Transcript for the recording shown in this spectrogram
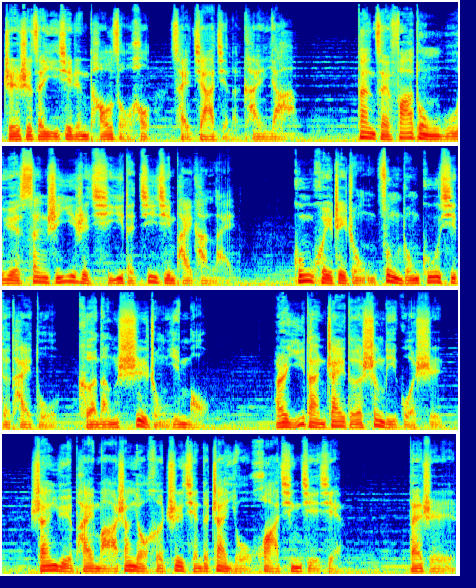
只是在一些人逃走后才加紧了看押。但在发动五月三十一日起义的激进派看来，工会这种纵容姑息的态度可能是种阴谋，而一旦摘得胜利果实，山岳派马上要和之前的战友划清界限。但是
